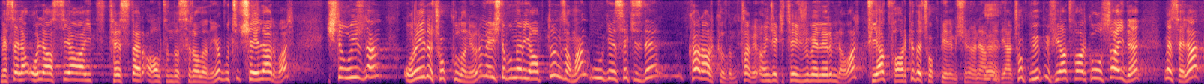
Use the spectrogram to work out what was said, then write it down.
mesela o lastiğe ait testler altında sıralanıyor. Bu tip şeyler var. İşte o yüzden orayı da çok kullanıyorum ve işte bunları yaptığım zaman UG8'de karar kıldım. Tabii önceki tecrübelerim de var. Fiyat farkı da çok benim için önemliydi. Evet. Yani çok büyük bir fiyat farkı olsaydı mesela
